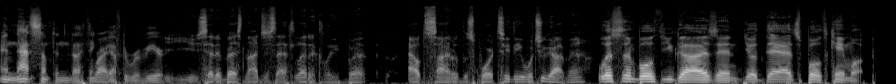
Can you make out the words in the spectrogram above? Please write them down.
and that's something that I think Right. we have to revere. You- You said it best, not just athletically, but outside of the sport. TD, what you got, man? listen both you guys and your dads both came up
